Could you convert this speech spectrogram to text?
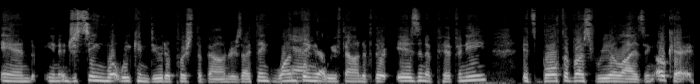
and you know just seeing what we can do to push the boundaries. I think one Yeah. thing that we found if there is an epiphany, it's both of us realizing, okay,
